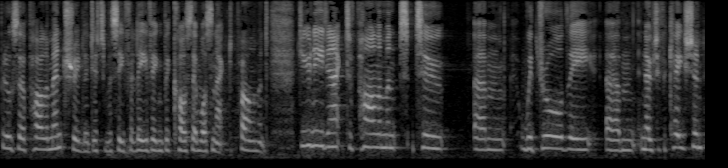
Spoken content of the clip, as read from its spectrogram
but also a parliamentary legitimacy for leaving because there was an Act of Parliament. Do you need an Act of Parliament to um, withdraw the um, notification.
